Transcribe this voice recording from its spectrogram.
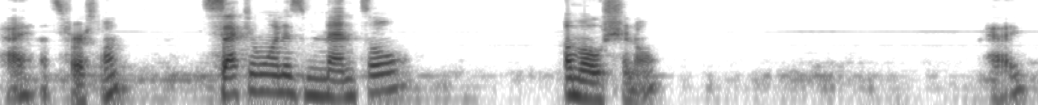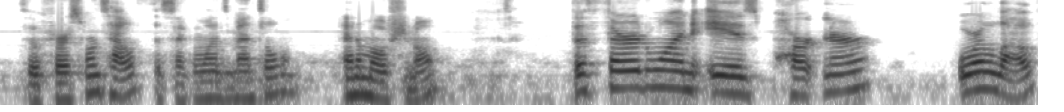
Okay. That's first one. Second one is mental, emotional. Okay. So the first one's health, the second one's mental and emotional. The third one is partner or love.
